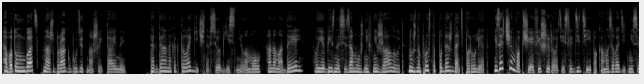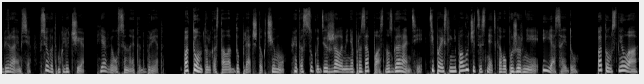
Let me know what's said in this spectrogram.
А потом, бац, наш брак будет нашей тайной. Тогда она как-то логично все объяснила, мол, она модель, в ее бизнесе замужних не жалуют, нужно просто подождать пару лет. И зачем вообще афишировать, если детей пока мы заводить не собираемся? Все в этом ключе. Я велся на этот бред. Потом только стал отдуплять, что к чему. Эта сука держала меня про запас, но с гарантией. Типа, если не получится снять кого пожирнее, и я сойду. Потом сняла.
